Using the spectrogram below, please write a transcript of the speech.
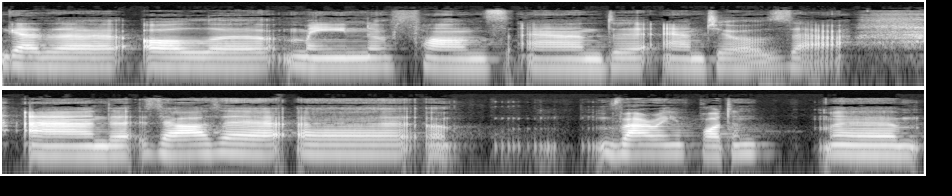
gather all uh, main funds and NGOs there. And the other very important um,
